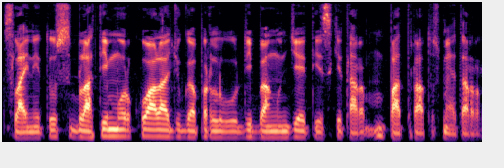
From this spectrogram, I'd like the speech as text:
Selain itu sebelah timur Kuala juga perlu dibangun jeti sekitar 400 meter.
